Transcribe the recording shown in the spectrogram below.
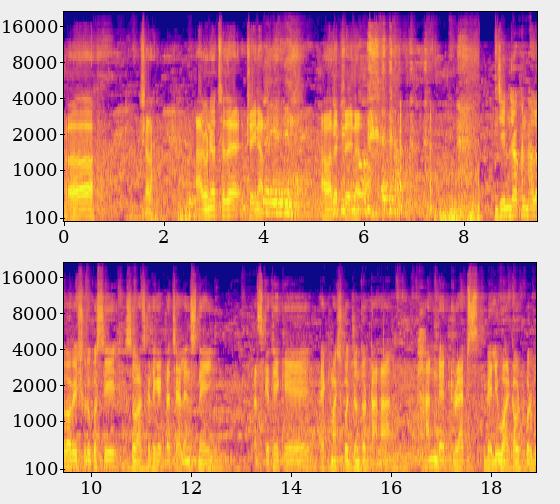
ও সারা। আর উনি হচ্ছে যে ট্রেনার আমাদের ট্রেনার জিম যখন ভালোভাবে শুরু করছি সো আজকে থেকে একটা চ্যালেঞ্জ নেই। আজকে থেকে এক মাস পর্যন্ত টানা হান্ড্রেড র্যাপস বেলি ওয়ার্কআউট করব।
